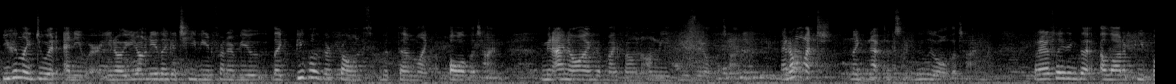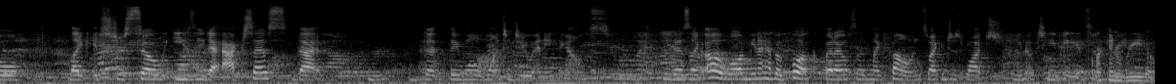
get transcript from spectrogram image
you can, like, do it anywhere. You know, you don't need, like, a TV in front of you. Like, people have their phones with them, like, all the time. I mean, I know I have my phone on me usually all the time. I don't watch, like, Netflix and Hulu all the time. But I definitely think that a lot of people, like, it's just so easy to access that that they won't want to do anything else. Because like, oh well, I mean, I have a book, but I also have my phone, so I can just watch, you know, TV instead Or of can read. it.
